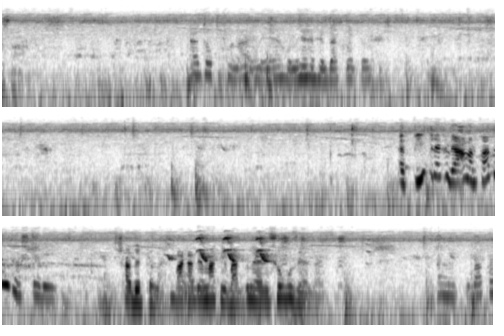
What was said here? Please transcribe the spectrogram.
আসা ডাক্তার আমার পাতে উঠস করে সাদের খেলা বাটা দিয়ে মাখলে ভাত গুনে সবুজ হয়ে যায়। আমার বাবা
